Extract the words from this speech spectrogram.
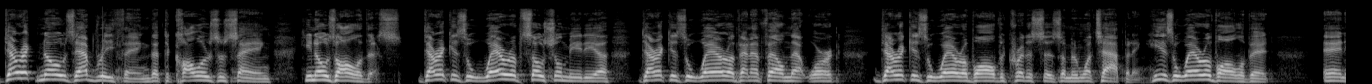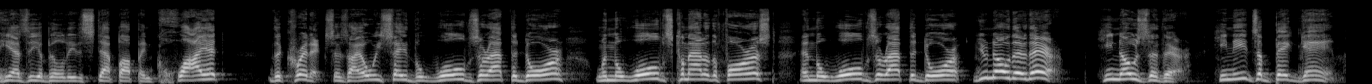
Derek knows everything that the callers are saying. He knows all of this. Derek is aware of social media. Derek is aware of NFL Network. Derek is aware of all the criticism and what's happening. He is aware of all of it, and he has the ability to step up and quiet the critics. As I always say, the wolves are at the door. When the wolves come out of the forest and the wolves are at the door, you know they're there. He knows they're there. He needs a big game.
